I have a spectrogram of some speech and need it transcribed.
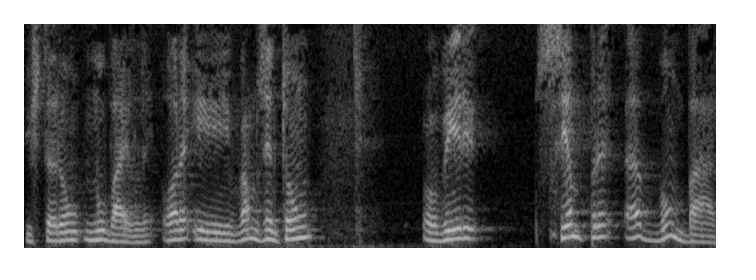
estarão no baile. Ora, e vamos então ouvir sempre a bombar.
